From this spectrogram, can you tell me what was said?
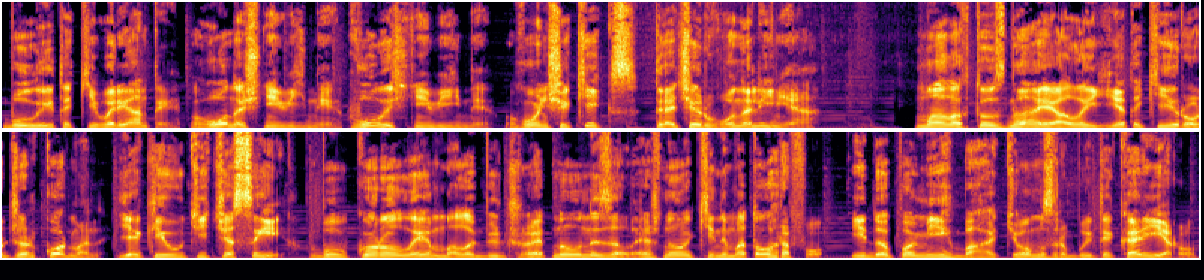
Були такі варіанти: гоночні війни, вуличні війни, гонщик Кікс та червона лінія. Мало хто знає, але є такий Роджер Корман, який у ті часи був королем малобюджетного незалежного кінематографу і допоміг багатьом зробити кар'єру.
